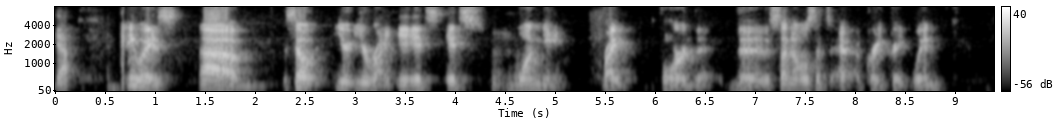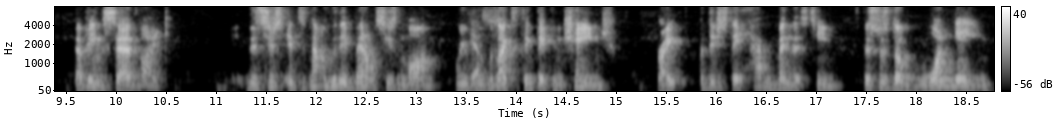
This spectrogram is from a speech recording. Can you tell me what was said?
Yeah. Anyways, um, so you're you're right. It's it's one game, right? For the the the Sun Devils, that's a, great great win. That being said, like it's just it's not who they've been all season long. We, Yes. we would like to think they can change, right? But they just they haven't been this team. This was the one game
